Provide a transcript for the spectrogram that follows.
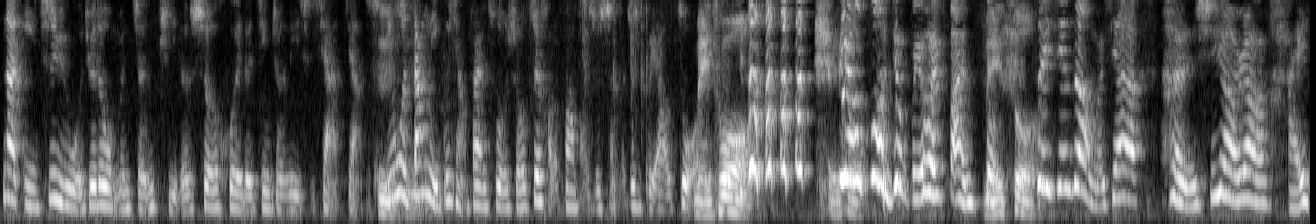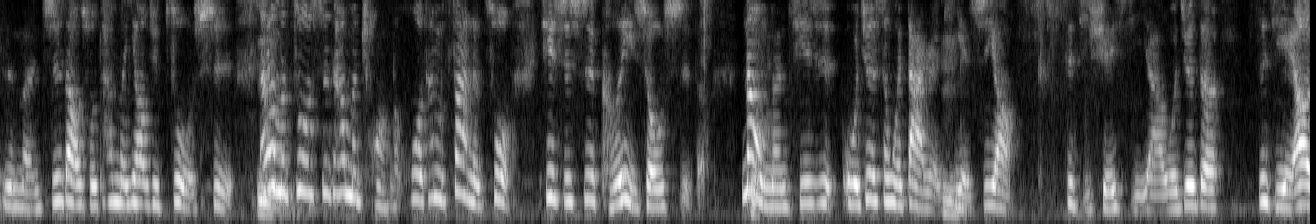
那以至于我觉得我们整体的社会的竞争力是下降的。因为当你不想犯错的时候，最好的方法是什么？就是不要做，没错，不要做就不会犯错。没错，所以现在我们现在很需要让孩子们知道说他们要去做事，是让他们做事，他们闯了祸，他们犯了错，其实是可以收拾的。那我们其实，我觉得身为大人嗯也是要自己学习呀、我觉得自己也要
